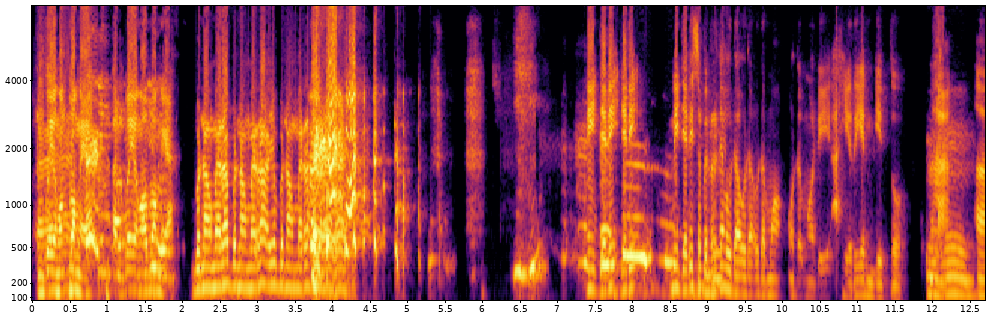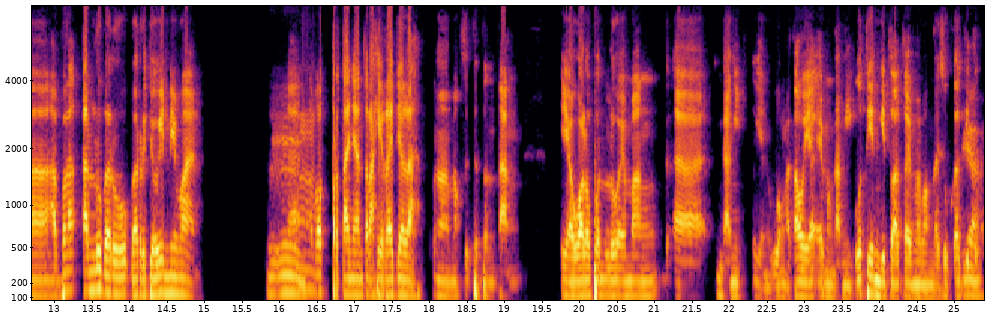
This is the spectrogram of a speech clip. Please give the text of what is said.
Bukan gue yang ngomong ya, bukan gue yang ngomong ya. Benang merah, benang merah, ayo benang merah. Nih, jadi jadi nih jadi sebenarnya udah udah udah mau udah mau diakhirin gitu. Nah, Mm-mm. Eh, apa kan lu baru baru join nih man Mm-mm. Nah, apa pertanyaan terakhir aja lah Nah, maksudnya tentang ya walaupun lu emang eh, nggak ngik yang gua nggak tahu ya emang nggak ngikutin gitu atau emang nggak suka gitu Iya.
